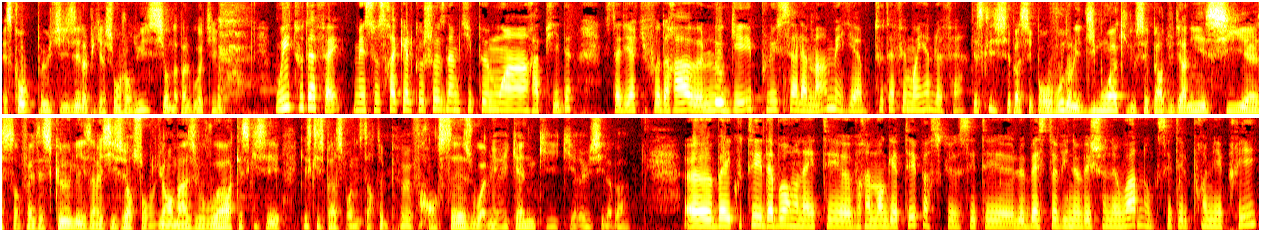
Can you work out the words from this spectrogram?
Est-ce qu'on peut utiliser l'application aujourd'hui si on n'a pas le boîtier? Oui, tout à fait, mais ce sera quelque chose d'un petit peu moins rapide, c'est-à-dire qu'il faudra euh, loguer plus à la main, mais il y a tout à fait moyen de le faire. Qu'est-ce qui s'est passé pour vous dans les 10 mois qui nous séparent du dernier CIS en fait? Est-ce que les investisseurs sont venus en masse vous voir? Qu'est-ce qui, qu'est-ce qui se passe pour une startup euh, française ou américaine qui, qui réussit là-bas? Euh, bah écoutez, d'abord on a été euh, vraiment gâtés parce que c'était le Best of Innovation Award, donc c'était le premier prix.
